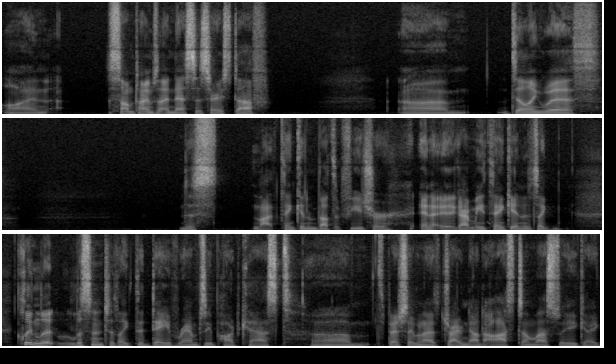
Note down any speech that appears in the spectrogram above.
on sometimes unnecessary stuff. Um, dealing with this not thinking about the future, and it got me thinking. It's like, including li- listening to like the Dave Ramsey podcast, um, especially when I was driving down to Austin last week. I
